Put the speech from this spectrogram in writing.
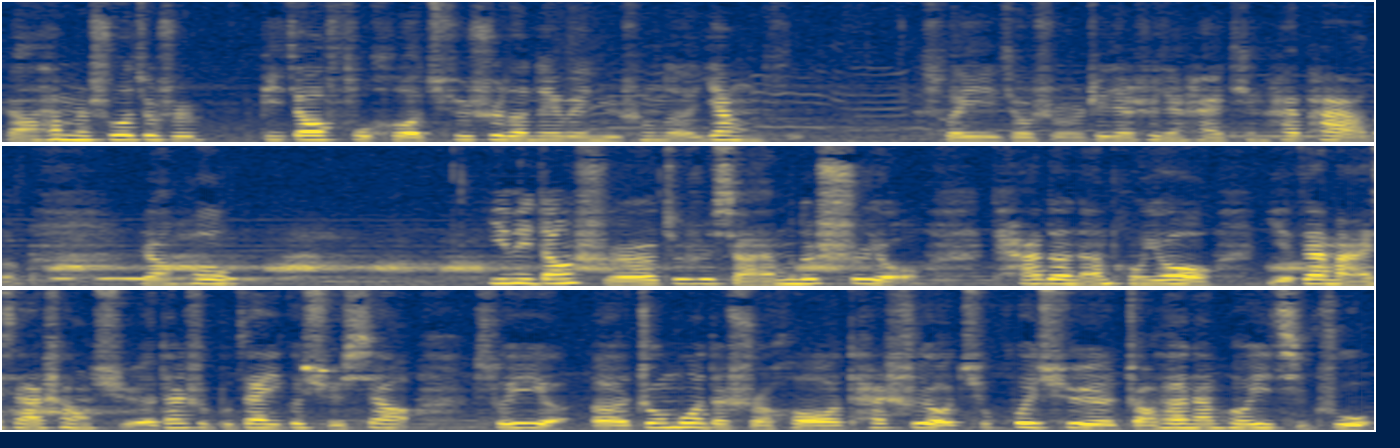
然后他们说就是。比较符合去世的那位女生的样子，所以就是这件事情还挺害怕的。然后，因为当时就是小 M 的室友，她的男朋友也在马来西亚上学，但是不在一个学校，所以呃周末的时候，她室友去会去找她的男朋友一起住，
